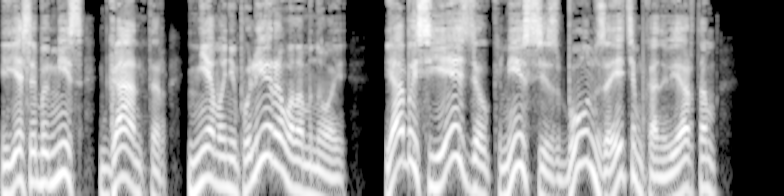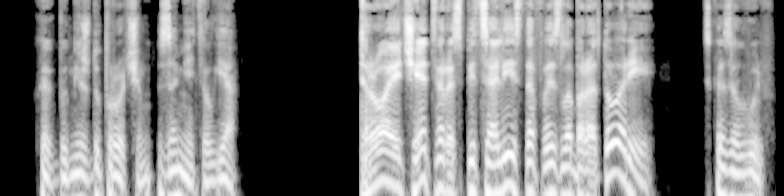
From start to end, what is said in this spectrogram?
и если бы мисс Гантер не манипулировала мной, я бы съездил к миссис Бун за этим конвертом», — как бы, между прочим, заметил я. «Трое-четверо специалистов из лаборатории», — сказал Вульф,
